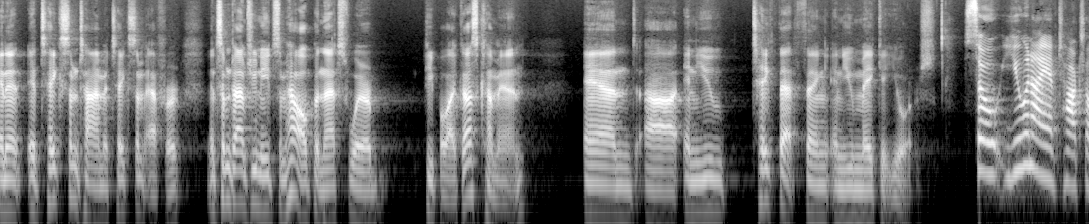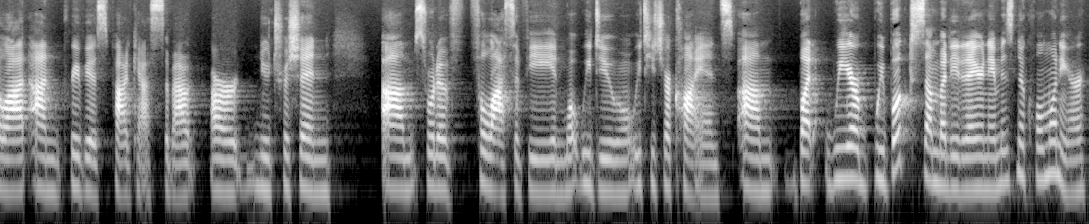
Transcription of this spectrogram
And it, it takes some time, it takes some effort, and sometimes you need some help, and that's where people like us come in. And uh, and you take that thing and you make it yours. So you and I have talked a lot on previous podcasts about our nutrition um, sort of philosophy and what we do and what we teach our clients. Um, but we are we booked somebody today. Her name is Nicole Moneer,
